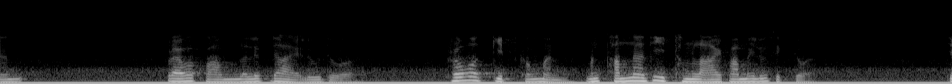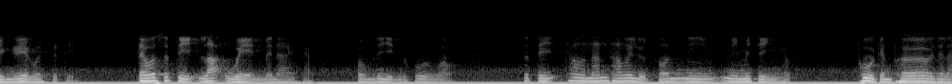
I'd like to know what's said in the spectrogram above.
นั้น แปลว่าความระลึกได้รู้ตัว เพราะว่ากิจของมัน มันทำหน้าที่ทำลายความไม่รู้สึกตัว จึงเรียกว่าสติ แต่ว่าสติละเวนไม่ได้ครับ ผมได้ยินเขาพูดว่าสติเท่านั้นทำให้หลุดพ้นนี่นี่ไม่จริงครับ พูดกันเพ้อใช่ไหม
